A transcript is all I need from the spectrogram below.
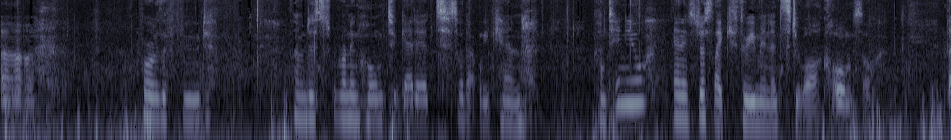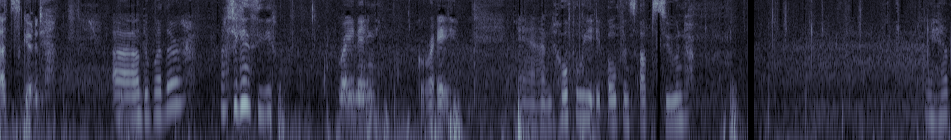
uh, for the food. So I'm just running home to get it so that we can continue. And it's just like three minutes to walk home, so that's good. Uh, the weather, as you can see, raining, gray, and hopefully it opens up soon. I have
